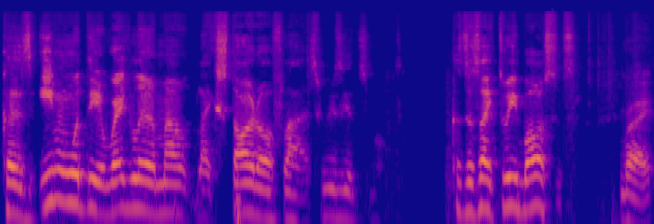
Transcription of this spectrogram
Because even with the irregular amount, like start off lives, we was getting smoked. Because there's like three bosses. Right.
